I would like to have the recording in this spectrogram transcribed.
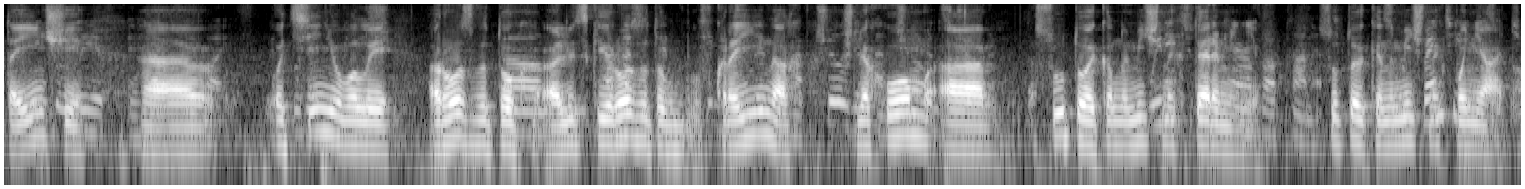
та інші, е, оцінювали розвиток, um, е, людський розвиток в країнах шляхом е, суто економічних термінів, суто економічних 20 years понять.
